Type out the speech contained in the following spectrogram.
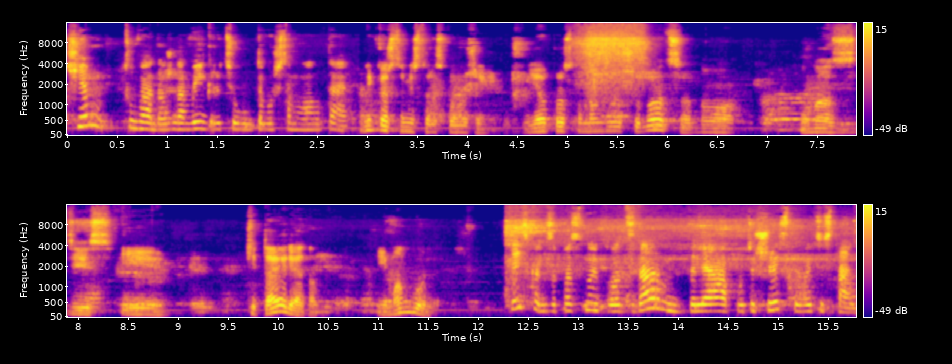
Чем Тува должна выиграть у того же самого Алтая? Мне кажется, место расположения. Я просто могу ошибаться, но у нас здесь и Китай рядом, и Монголия. Здесь как запасной плацдарм для путешествий в эти страны.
